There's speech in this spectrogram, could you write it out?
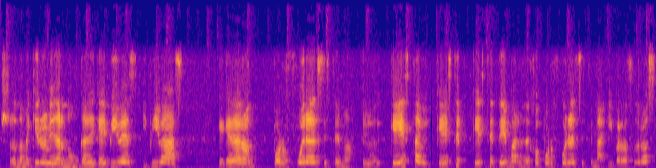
yo no me quiero olvidar nunca de que hay pibes y pibas que quedaron por fuera del sistema, que, que, esta, que, este, que este tema los dejó por fuera del sistema y para nosotros,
